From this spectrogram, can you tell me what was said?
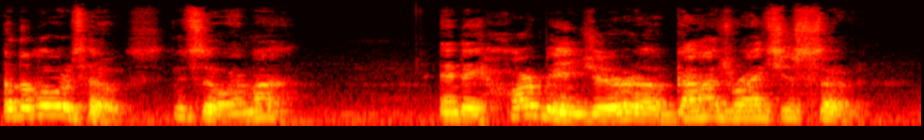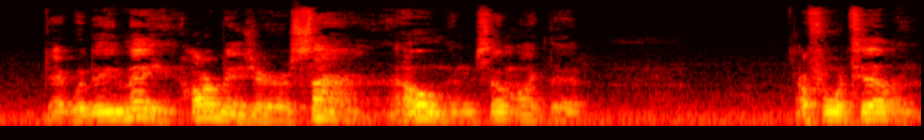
of the Lord's host, and so am I. And a harbinger of God's righteous servant. That would be me. Harbinger, a sign, a omen, something like that. A foretelling.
